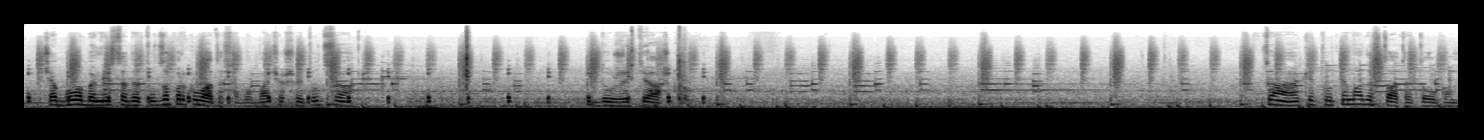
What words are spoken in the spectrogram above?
Хоча було б місце, де тут запаркуватися, бо бачу, що і тут все дуже тяжко. Так, і тут нема де стати толком.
